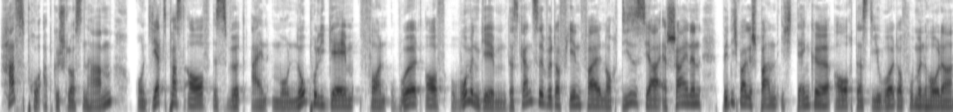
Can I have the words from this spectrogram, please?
Hasbro abgeschlossen haben und jetzt passt auf, es wird ein Monopoly-Game von World of Woman geben. Das Ganze wird auf jeden Fall noch dieses Jahr erscheinen. Bin ich mal gespannt. Ich denke auch, dass die World of Woman Holder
